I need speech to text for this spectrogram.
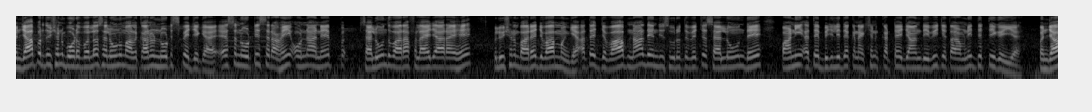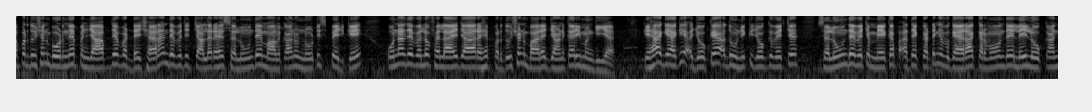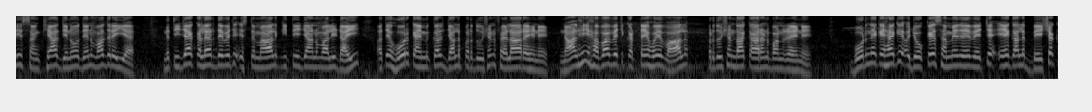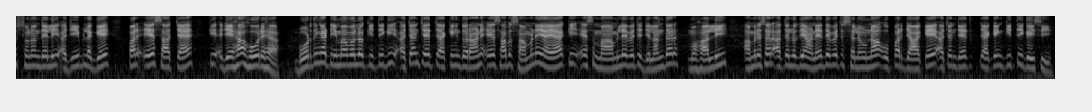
ਪੰਜਾਬ ਪ੍ਰਦੂਸ਼ਣ ਬੋਰਡ ਵੱਲੋਂ ਸੈਲੂਨ ਮਾਲਕਾਂ ਨੂੰ ਨੋਟਿਸ ਭੇਜਿਆ ਗਿਆ ਹੈ। ਇਸ ਨੋਟਿਸ ਰਾਹੀਂ ਉਹਨਾਂ ਨੇ ਪ- ਸੈਲੂਨ ਦੁਆਰਾ ਫੈਲਾਏ ਜਾ ਰਹੇ ਪੋਲੂਸ਼ਨ ਬਾਰੇ ਜਵਾਬ ਮੰਗਿਆ ਅਤੇ ਜਵਾਬ ਨਾ ਦੇਣ ਦੀ ਸੂਰਤ ਵਿੱਚ ਸੈਲੂਨ ਦੇ ਪਾਣੀ ਅਤੇ ਬਿਜਲੀ ਦੇ ਕਨੈਕਸ਼ਨ ਕੱਟੇ ਜਾਣ ਦੀ ਵੀ ਚੇਤਾਵਨੀ ਦਿੱਤੀ ਗਈ ਹੈ। ਪੰਜਾਬ ਪ੍ਰਦੂਸ਼ਣ ਬੋਰਡ ਨੇ ਪੰਜਾਬ ਦੇ ਵੱਡੇ ਸ਼ਹਿਰਾਂ ਦੇ ਵਿੱਚ ਚੱਲ ਰਹੇ ਸੈਲੂਨ ਦੇ ਮਾਲਕਾਂ ਨੂੰ ਨੋਟਿਸ ਭੇਜ ਕੇ ਉਹਨਾਂ ਦੇ ਵੱਲੋਂ ਫੈਲਾਏ ਜਾ ਰਹੇ ਪ੍ਰਦੂਸ਼ਣ ਬਾਰੇ ਜਾਣਕਾਰੀ ਮੰਗੀ ਹੈ। ਕਿਹਾ ਗਿਆ ਕਿ ਅਜੋਕੇ ਆਧੁਨਿਕ ਯੁੱਗ ਵਿੱਚ ਸੈਲੂਨ ਦੇ ਵਿੱਚ ਮੇਕਅਪ ਅਤੇ ਕਟਿੰਗ ਵਗੈਰਾ ਕਰਵਾਉਣ ਦੇ ਲਈ ਲੋਕਾਂ ਦੀ ਸੰਖਿਆ ਦਿਨੋ ਦਿਨ ਵੱਧ ਰਹੀ ਹੈ। ਨਤੀਜਾ ਕਲਰ ਦੇ ਵਿੱਚ ਇਸਤੇਮਾਲ ਕੀਤੀ ਜਾਣ ਵਾਲੀ ਡਾਈ ਅਤੇ ਹੋਰ ਕੈਮੀਕਲ ਜਲ ਪ੍ਰਦੂਸ਼ਣ ਫੈਲਾ ਰਹੇ ਨੇ। ਨਾਲ ਹੀ ਹਵਾ ਵਿੱਚ ਕੱਟੇ ਹੋਏ ਵਾਲ ਪ੍ਰਦੂਸ਼ਣ ਦਾ ਕਾਰਨ ਬਣ ਰਹੇ ਨੇ। ਬੋਰਡ ਨੇ ਕਿਹਾ ਕਿ ਅਜੋਕੇ ਸਮੇਂ ਦੇ ਵਿੱਚ ਇਹ ਗੱਲ ਬੇਸ਼ੱਕ ਸੁਣਨ ਦੇ ਲਈ ਅਜੀਬ ਲੱਗੇ, ਪਰ ਇਹ ਸੱਚ ਹੈ ਕਿ ਅਜਿਹਾ ਹੋ ਰਿਹਾ। ਬੋਰਡ ਦੀਆਂ ਟੀਮਾਂ ਵੱਲੋਂ ਕੀਤੀ ਗਈ ਅਚਨਚੇਤ ਚੈਕਿੰਗ ਦੌਰਾਨ ਇਹ ਸਭ ਸਾਹਮਣੇ ਆਇਆ ਕਿ ਇਸ ਮਾਮਲੇ ਵਿੱਚ ਜਲੰਧਰ, ਮੋਹਾਲੀ, ਅੰਮ੍ਰਿਤਸਰ ਅਤੇ ਲੁਧਿਆਣੇ ਦੇ ਵਿੱਚ ਸਲੂਨਾ ਉੱਪਰ ਜਾ ਕੇ ਅਚਨਚੇਤ ਚੈਕਿੰਗ ਕੀਤੀ ਗਈ ਸੀ।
